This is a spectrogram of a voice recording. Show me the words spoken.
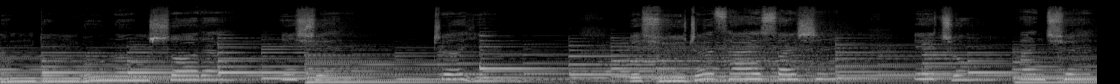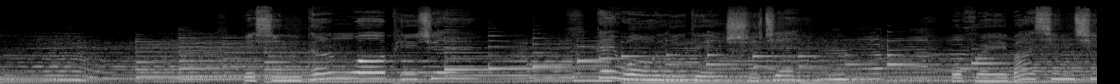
能不能说的一些遮掩，也许这才算是一种安全。别心疼我疲倦，给我一点时间，我会把心情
